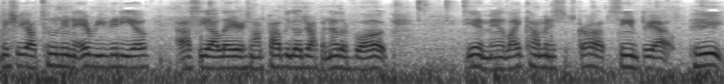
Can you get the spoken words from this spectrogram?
Make sure y'all tune in to every video. I'll see y'all later. So I'm probably going to drop another vlog. Yeah, man. Like, comment, and subscribe. CM3 out. Peace.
